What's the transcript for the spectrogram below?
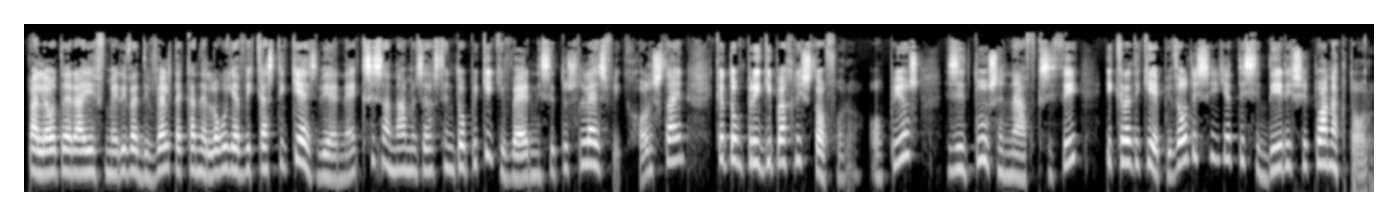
Παλαιότερα η εφημερίδα Die Welt έκανε λόγο για δικαστικές διενέξεις ανάμεσα στην τοπική κυβέρνηση του Σλέσβικ Χολστάιν και τον πρίγκιπα Χριστόφορο, ο οποίος ζητούσε να αυξηθεί η κρατική επιδότηση για τη συντήρηση του ανακτόρου.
